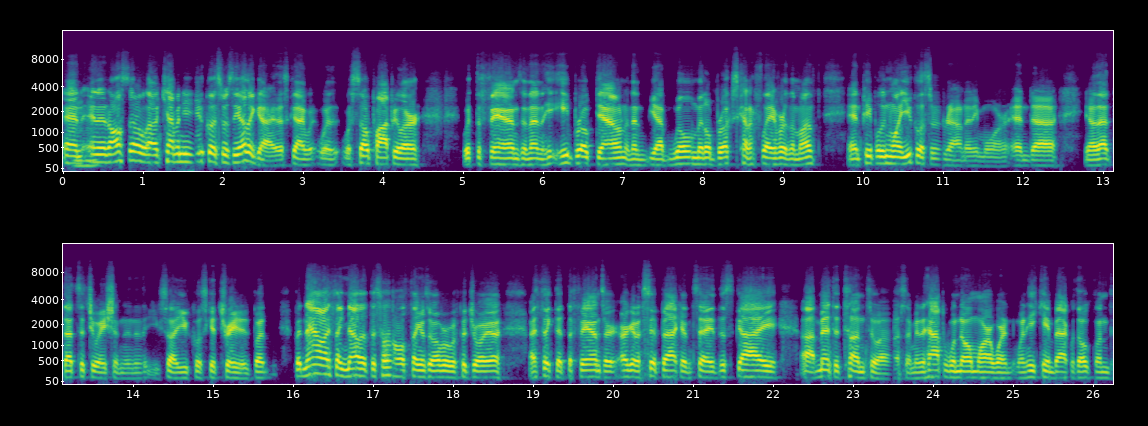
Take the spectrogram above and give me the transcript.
and mm-hmm. and it also uh, Kevin Youkilis was the other guy. This guy w- was was so popular with the fans, and then he, he broke down, and then you have Will Middlebrooks kind of flavor of the month, and people didn't want Youkilis around anymore, and uh, you know that that situation, and you saw Youkilis get traded, but but now I think now that this whole thing is over with Pedroia, I think that the fans are, are going to sit back and say this guy uh, meant a ton to us. I mean, it happened with Nomar when when he came back with Oakland,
